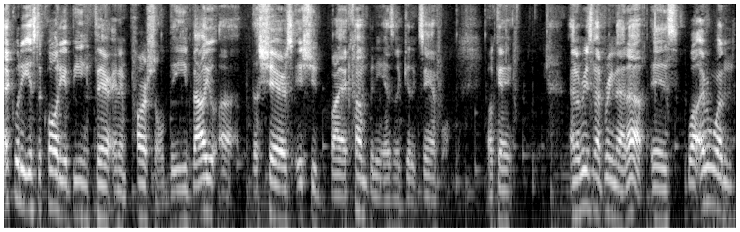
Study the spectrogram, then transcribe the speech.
Equity is the quality of being fair and impartial. The value of the shares issued by a company as a good example. Okay? And the reason I bring that up is while everyone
